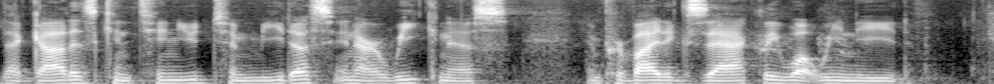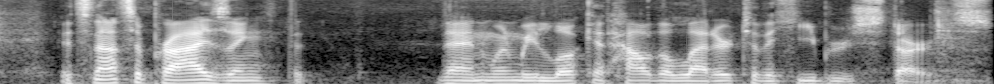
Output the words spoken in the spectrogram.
that God has continued to meet us in our weakness and provide exactly what we need. It's not surprising that then when we look at how the letter to the Hebrews starts.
